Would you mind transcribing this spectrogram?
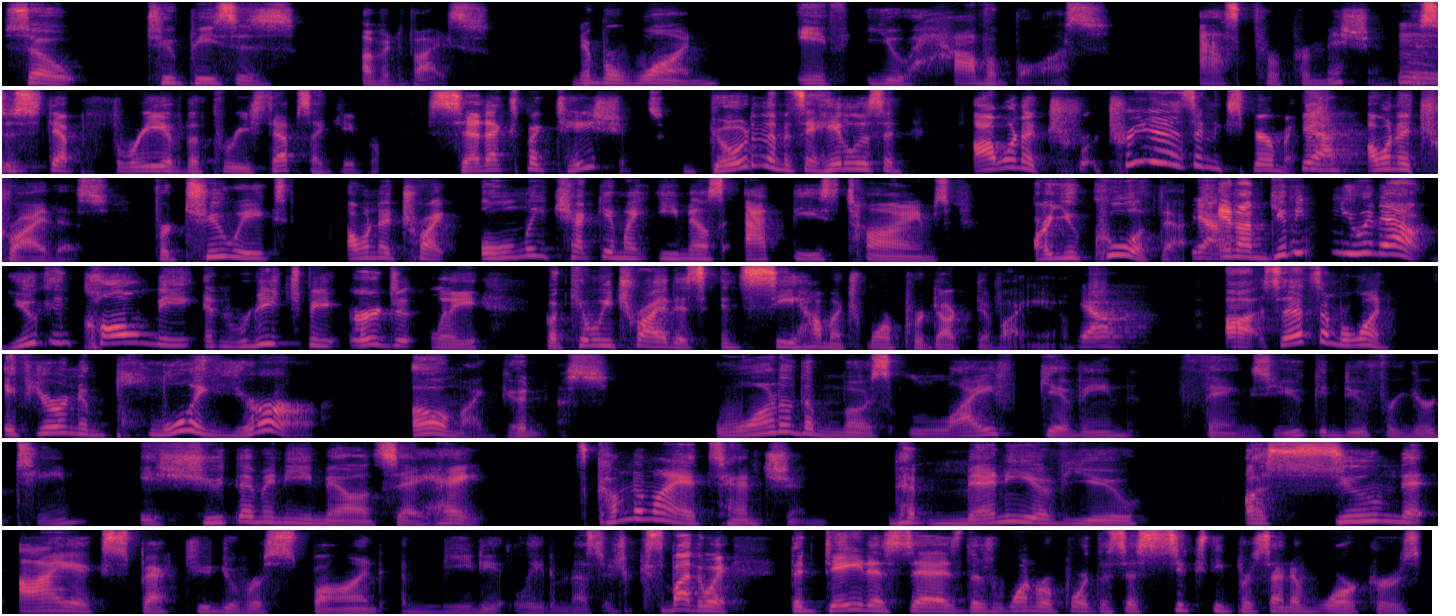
So, two pieces of advice. Number one, if you have a boss, ask for permission. This is step three of the three steps I gave her. Set expectations. Go to them and say, hey, listen, I want to tr- treat it as an experiment. Yeah. I want to try this for two weeks. I want to try only checking my emails at these times. Are you cool with that? Yeah. And I'm giving you an out. You can call me and reach me urgently, but can we try this and see how much more productive I am? Yeah. Uh, so that's number one. If you're an employer, oh my goodness, one of the most life giving things you can do for your team is shoot them an email and say, Hey, it's come to my attention that many of you assume that I expect you to respond immediately to messages. Because by the way, the data says there's one report that says 60% of workers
